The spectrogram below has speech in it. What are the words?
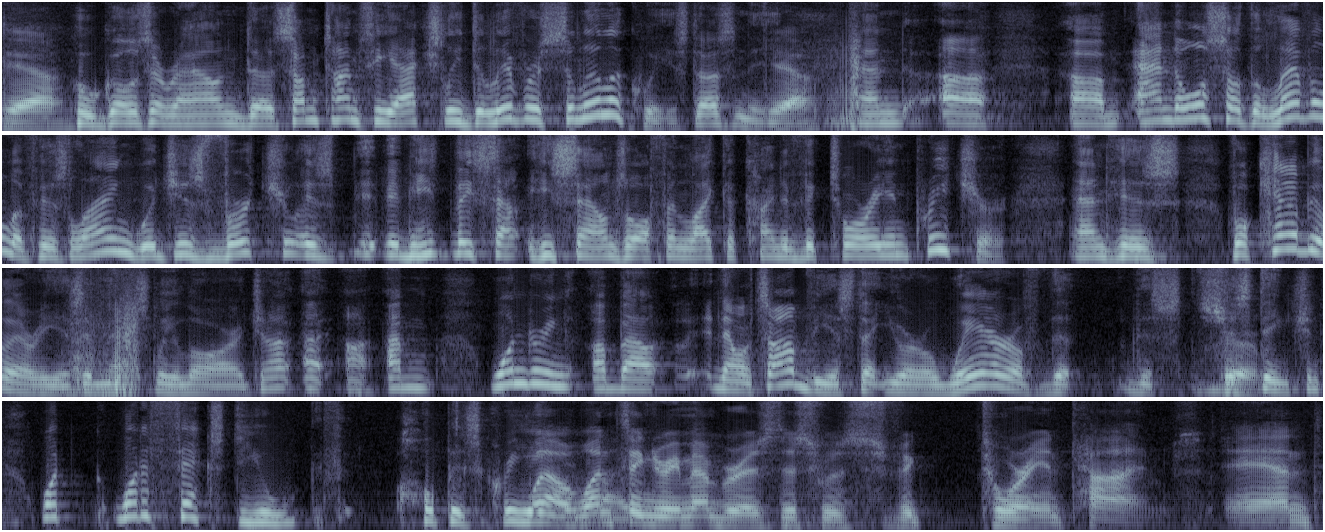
Yeah. who goes around, uh, sometimes he actually delivers soliloquies, doesn't he? Yeah. And, uh, um, and also the level of his language is virtual, is, it, he, they sound, he sounds often like a kind of Victorian preacher, and his vocabulary is immensely large. And I, I, I'm wondering about, now it's obvious that you're aware of the, this Sure. distinction. What, what effects do you hope is created? Well, one by- thing to remember is this was Victorian times, and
